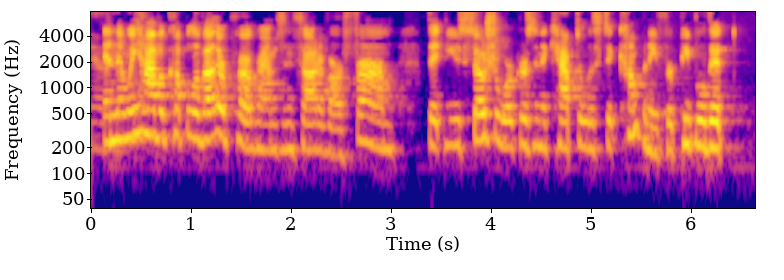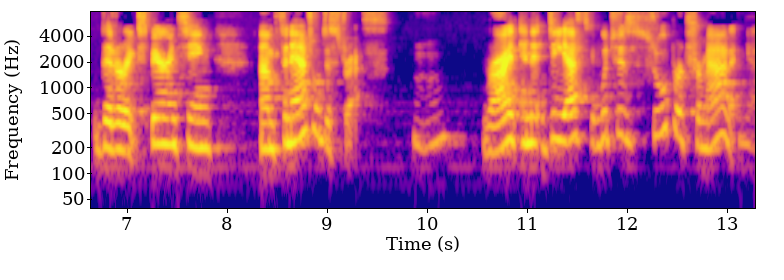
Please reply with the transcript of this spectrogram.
yeah. and then we have a couple of other programs inside of our firm that use social workers in a capitalistic company for people that that are experiencing um, financial distress. Mm-hmm right? And it de which is super traumatic, yeah,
